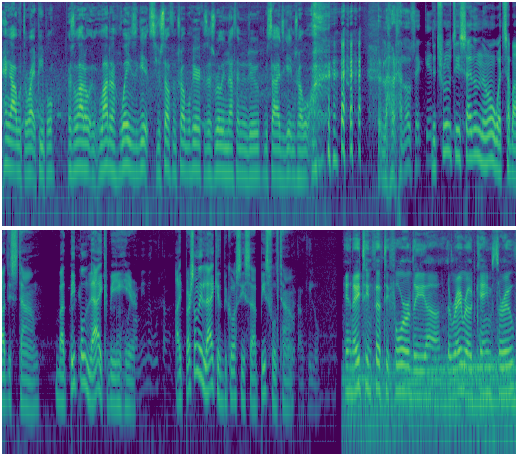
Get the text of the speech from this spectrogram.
hang out with the right people. There's a lot of a lot of ways to get yourself in trouble here because there's really nothing to do besides get in trouble. The truth is, I don't know what's about this town, but people like being here. I personally like it because it's a peaceful town. In 1854, the, uh, the railroad came through,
